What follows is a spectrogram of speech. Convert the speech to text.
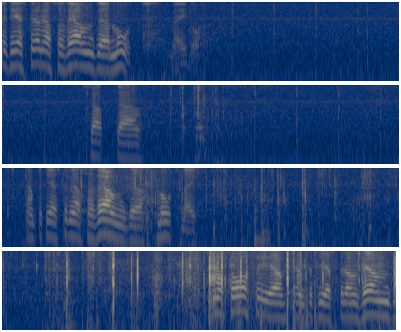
MP3-spelaren är alltså vänd eh, mot mig då. Så att eh, uh, MP3-spelaren är alltså vänd eh, mot mig. Som jag sa så är MP3-spelaren vänd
